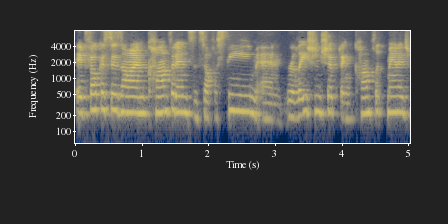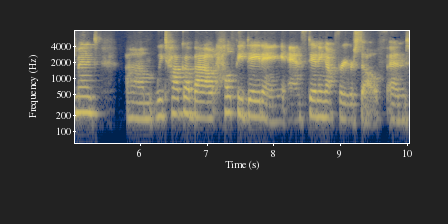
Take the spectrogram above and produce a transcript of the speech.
it focuses on confidence and self esteem and relationship and conflict management. Um, we talk about healthy dating and standing up for yourself and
